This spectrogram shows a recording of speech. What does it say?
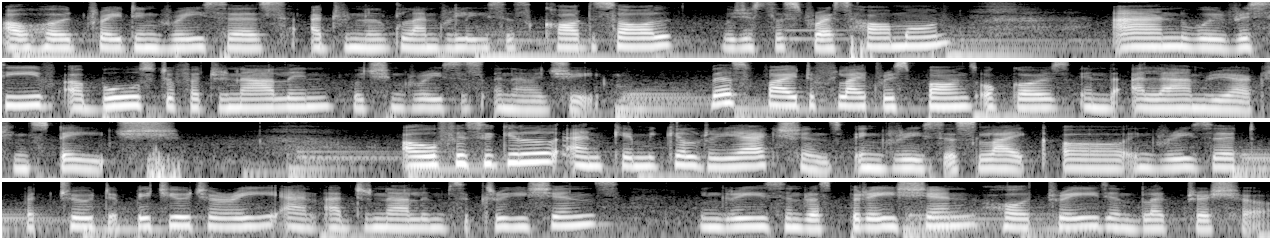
Our heart rate increases, adrenal gland releases cortisol, which is the stress hormone, and we receive a boost of adrenaline, which increases energy. This fight or flight response occurs in the alarm reaction stage. Our physical and chemical reactions increases like uh, increased pituitary and adrenaline secretions, increase in respiration, heart rate, and blood pressure.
